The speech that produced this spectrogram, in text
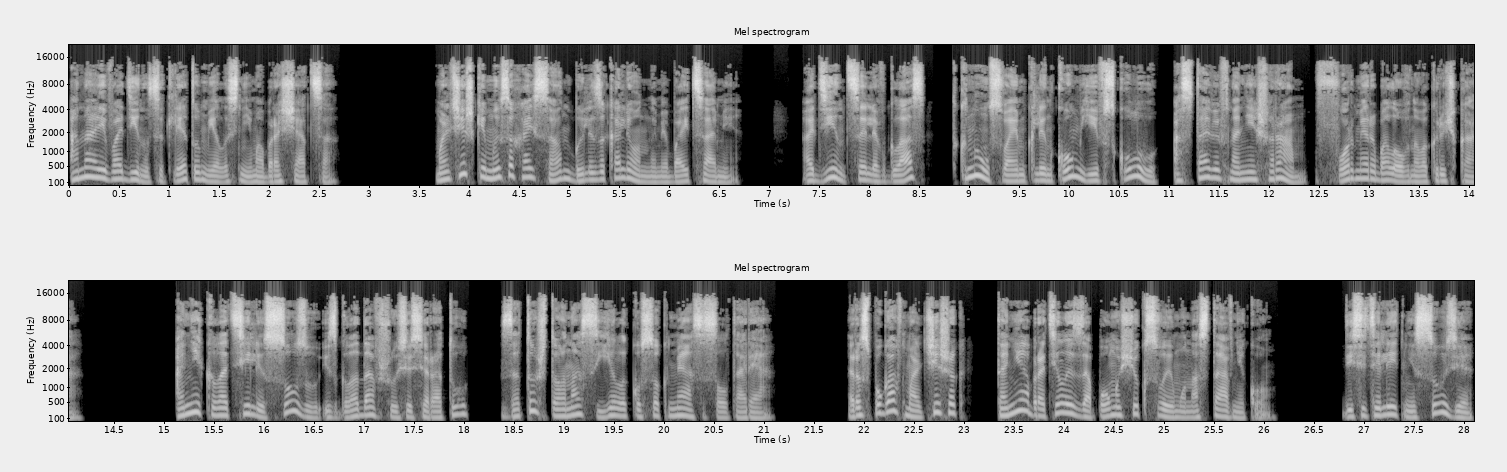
Она и в одиннадцать лет умела с ним обращаться. Мальчишки мыса Хайсан были закаленными бойцами. Один, целя в глаз, ткнул своим клинком ей в скулу, оставив на ней шрам в форме рыболовного крючка. Они колотили Сузу, изголодавшуюся сироту, за то, что она съела кусок мяса с алтаря. Распугав мальчишек, Тани обратилась за помощью к своему наставнику. Десятилетней Сузе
